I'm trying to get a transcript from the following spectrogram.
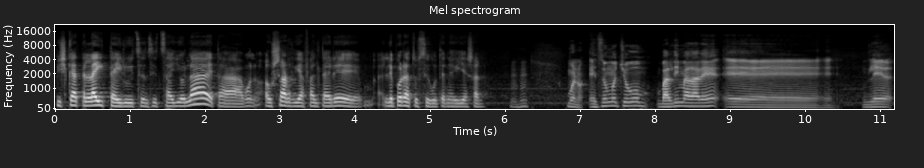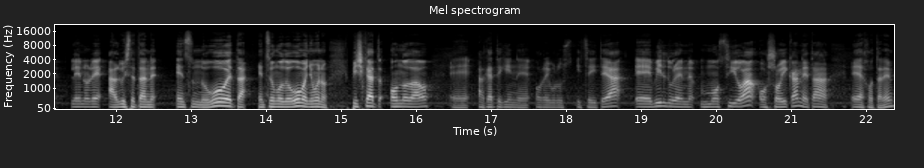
pixkat laita iruditzen zitzaiola, eta, bueno, ausardia falta ere leporatu ziguten egia esan. Bueno, entzongo txugu baldin badare, e, le, lehen hori albistetan entzun dugu eta entzungo dugu, baina, bueno, pixkat ondo dago, e, alkatekin e, horrei buruz hitz egitea, e, bilduren mozioa osoikan eta EJaren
